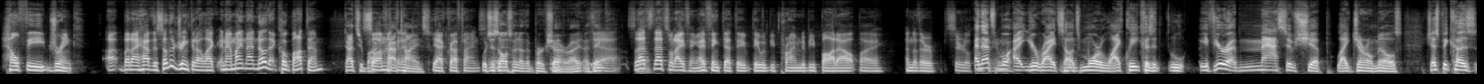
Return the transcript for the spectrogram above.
healthy drink. Uh, but I have this other drink that I like, and I might not know that Coke bought them. That's who So bought I'm not Kraft going Heinz, Yeah, Kraft Heinz. which is also another Berkshire, right? I think. yeah. So that's that's what I think. I think that they they would be primed to be bought out by another cereal. And that's more. I, you're right, Mm-hmm. Sal. It's more likely because if you're a massive ship like General Mills, just because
